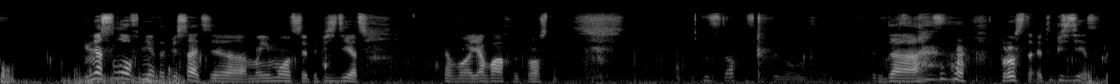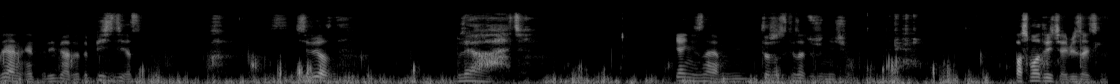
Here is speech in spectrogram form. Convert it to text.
у меня слов нет описать э, мои эмоции, это пиздец. Это я в ахуе просто. Тут ставку смотри на улице. Да, просто это пиздец, реально, это, ребят, это пиздец. Серьезно. Блять. Я не знаю, мне даже сказать уже нечего. Посмотрите обязательно.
